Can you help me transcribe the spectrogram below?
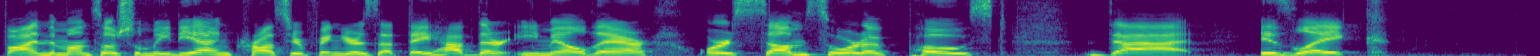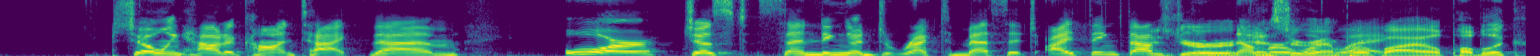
find them on social media, and cross your fingers that they have their email there or some sort of post that is like showing how to contact them or just sending a direct message. I think that's Is your the number Instagram one way. profile public?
